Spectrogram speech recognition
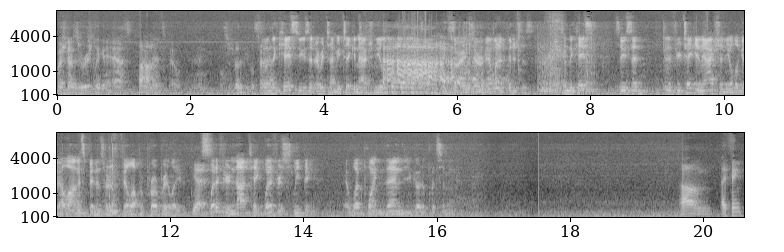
question I was originally going to ask Uh-huh. five minutes ago, and then all sorts of other people started. So in the asking. case, you said every time you take an action, you'll. I'm sorry, Jeremy, I want to finish this. So in the case, so you said if you're taking an action, you'll look at how long it's been and sort of fill up appropriately. Yes. What if you're not taking, what if you're sleeping? At what point then do you go to put some in? Um, I think,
